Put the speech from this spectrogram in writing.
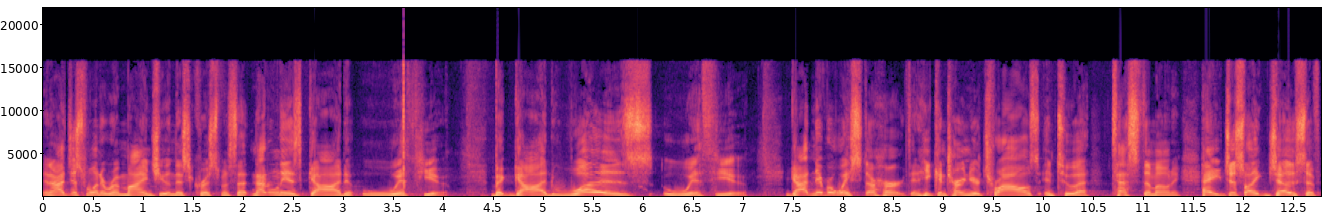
And I just want to remind you in this Christmas that not only is God with you, but God was with you. God never wastes a hurt, and He can turn your trials into a testimony. Hey, just like Joseph,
